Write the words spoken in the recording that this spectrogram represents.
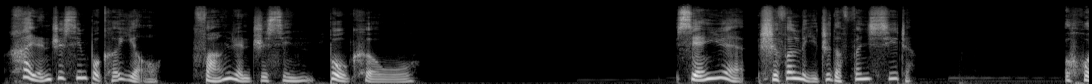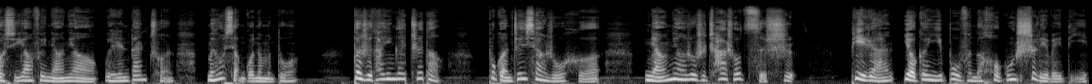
害人之心不可有，防人之心不可无。弦月十分理智的分析着：“或许央妃娘娘为人单纯，没有想过那么多。但是她应该知道，不管真相如何，娘娘若是插手此事，必然要跟一部分的后宫势力为敌，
